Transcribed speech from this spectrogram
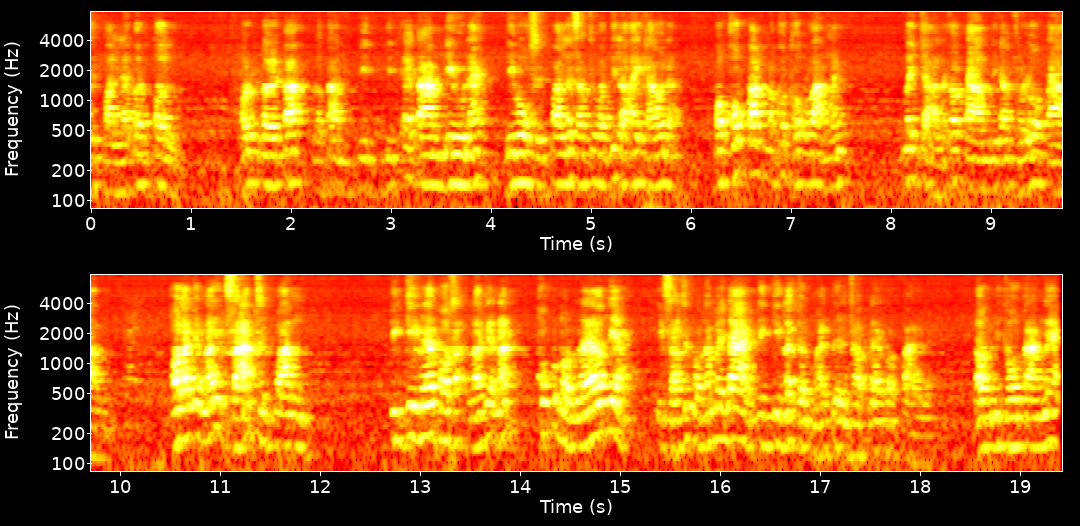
30 วันแล้วเบื้องต้นพอเลยปั๊บเราตามดิดดิดไอ้ตามดิวนะดิว60วันหรือ30วันที่เราให้เขาเนี่ยพอครบปั๊บเราก็โทรระหว่างนั้น ไม่จ่ายแล้วก็ตามมีการ follow ตามใช่พอหลังจากนั้นอีก 30 วัน จริงๆ แล้วพอหลังจากนั้นครบกำหนดแล้วเนี่ยอีก30วันทำไม่ได้ จริงๆ แล้วจดหมายเตือนฉบับแรกก็ไปเลยเรามีโทรตามแน่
